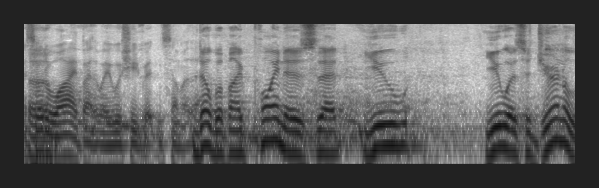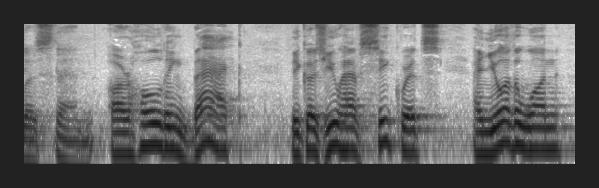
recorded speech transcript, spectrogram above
And so do I, by the way, wish he'd written some of that. No, but my point is that you, you as a journalist then, are holding back because you have secrets and you're the one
